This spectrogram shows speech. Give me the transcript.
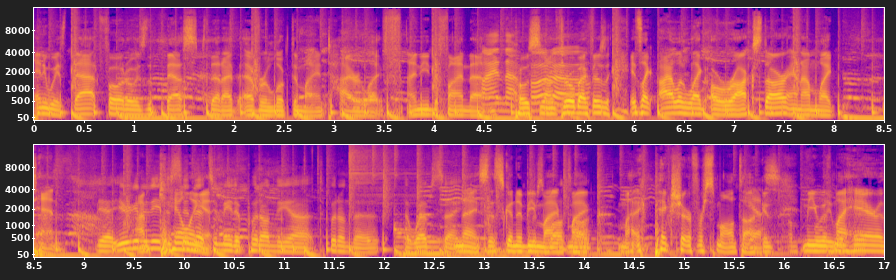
Anyways, that photo is the best that I've ever looked in my entire life. I need to find that. Find that Post it on photo. Throwback Thursday. It's like I look like a rock star and I'm like ten. Yeah, you're gonna I'm need to send killing that it. to me to put on the uh, to put on the the website. Nice. It's gonna be For my small my talk. my picture for small talk. Yes, is I'm me with my with that. hair,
